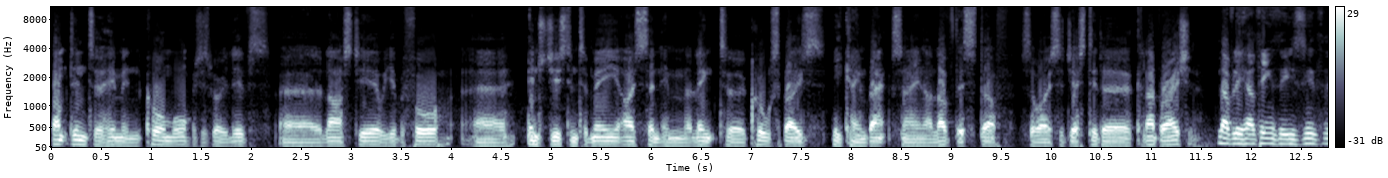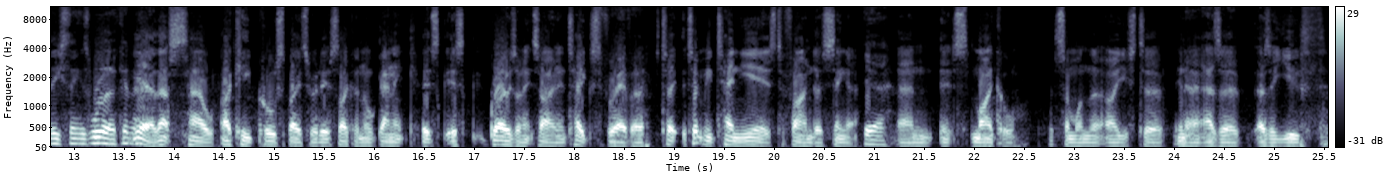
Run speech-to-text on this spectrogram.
bumped into him in Cornwall, which is where he lives, uh, last year or year before. Uh, introduced him to me. I sent him a link to Crawl Space. He came back saying, I love this stuff. So I suggested a collaboration. Lovely how things these these things work, isn't it? Yeah, that's how I keep crawl space with it. It's like an organic. It's, it grows on its own. It takes forever. It, took- it took me ten years to find a singer. Yeah. and it's Michael, someone that I used to, you know, as a as a youth.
